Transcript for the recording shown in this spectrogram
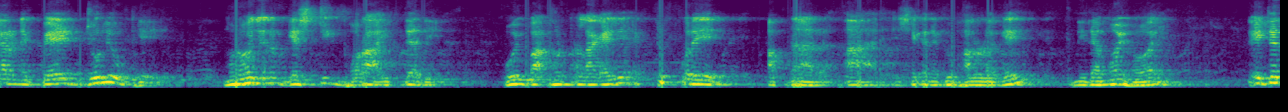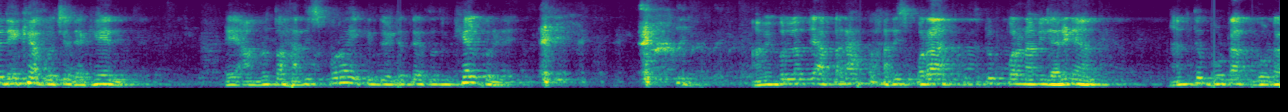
কারণে পেট জ্বলে উঠে। মনে হয় যেন গ্যাস্ট্রিক ভরা ইত্যাদি। ওই পাথরটা লাগাইলে একটু করে আপনার সেখানে একটু ভালো লাগে, নিরাময় হয়। এটা দেখে বলছে, দেখেন এই আমরা তো হাদিস পড়াই, কিন্তু এটা তো এতদিন খেয়াল করি নাই। আমি বললাম যে, আপনারা তো হাদিস পড়ান কতটুকু পড়ান, আমি জানি না। আমি তো গোটা গোটা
